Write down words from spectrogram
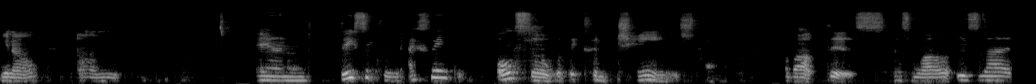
you know? Um, and basically, I think also what they could have changed about this as well is that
